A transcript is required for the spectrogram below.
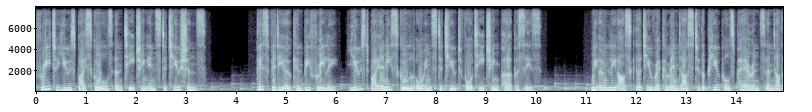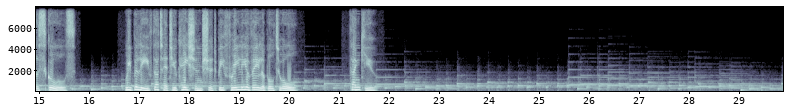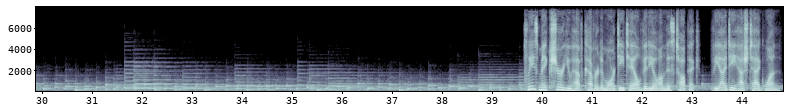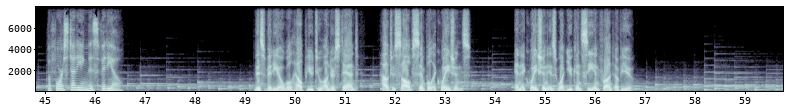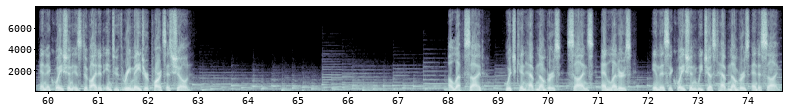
free to use by schools and teaching institutions. This video can be freely used by any school or institute for teaching purposes. We only ask that you recommend us to the pupils' parents and other schools. We believe that education should be freely available to all. Thank you. Please make sure you have covered a more detailed video on this topic, VID hashtag 1, before studying this video. This video will help you to understand, how to solve simple equations. An equation is what you can see in front of you. An equation is divided into three major parts as shown. A left side, which can have numbers, signs, and letters, in this equation we just have numbers and a sign.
